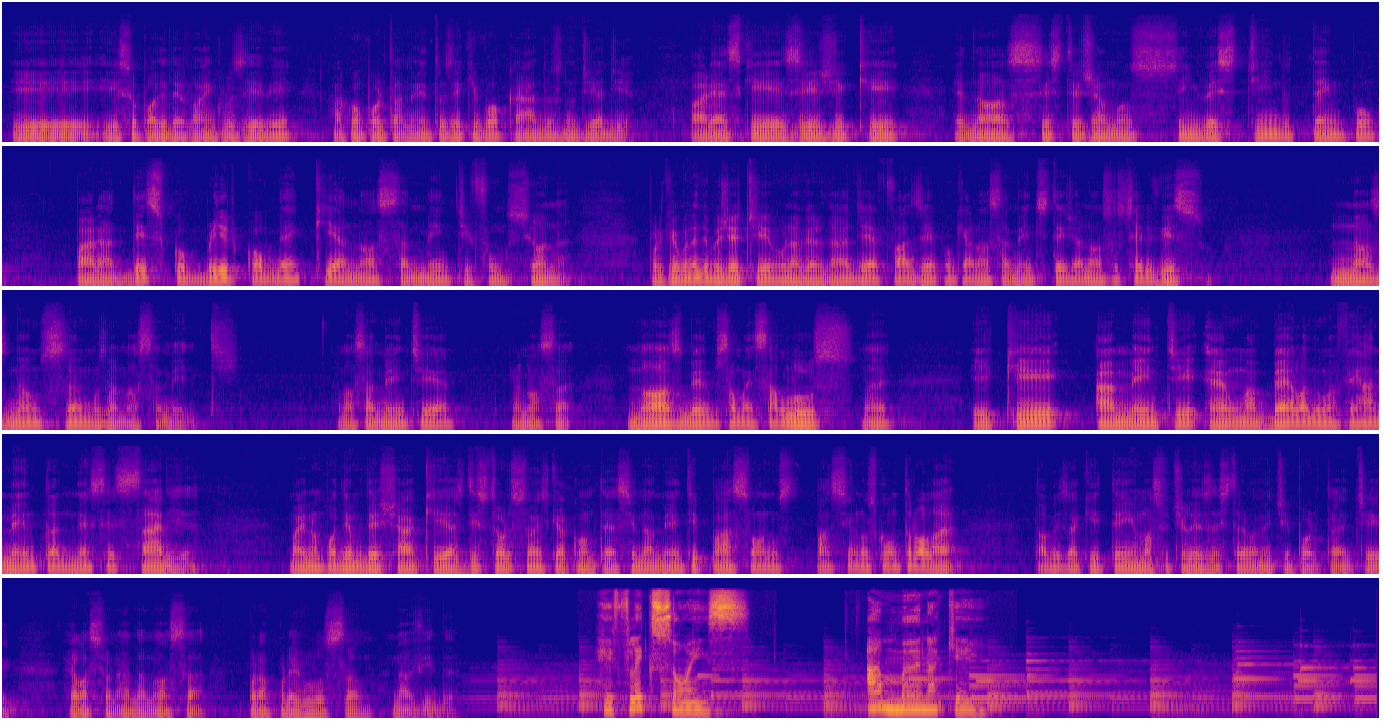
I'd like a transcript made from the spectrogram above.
e isso pode levar inclusive a comportamentos equivocados no dia a dia. Parece que exige que nós estejamos investindo tempo para descobrir como é que a nossa mente funciona. Porque o grande objetivo, na verdade, é fazer com que a nossa mente esteja a nosso serviço nós não somos a nossa mente. A nossa mente é a nossa. Nós mesmos somos essa luz, né? E que a mente é uma bela uma ferramenta necessária, mas não podemos deixar que as distorções que acontecem na mente passem a nos, passem a nos controlar. Talvez aqui tenha uma sutileza extremamente importante relacionada à nossa própria evolução na vida. Reflexões. Amana Key.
